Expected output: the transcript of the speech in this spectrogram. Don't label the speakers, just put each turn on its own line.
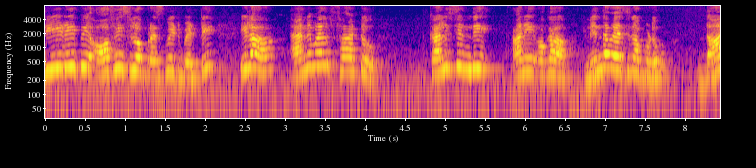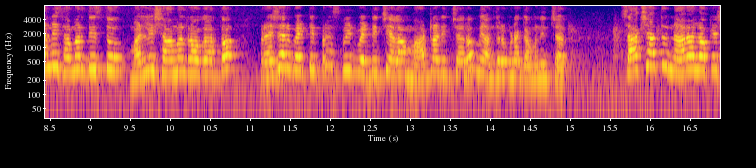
TDP ఆఫీసులో press meet పెట్టి ఇలా యానిమల్ ఫ్యాట్ కలిసింది అని ఒక నింద వేసినప్పుడు దాన్ని సమర్థిస్తూ మళ్ళీ శ్యామలరావు గారితో ప్రెషర్ పెట్టి ప్రెస్ మీట్ పెట్టించి ఎలా మాట్లాడిచ్చారో మీ అందరూ కూడా గమనించారు. సాక్షాత్తు నారా లోకేష్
